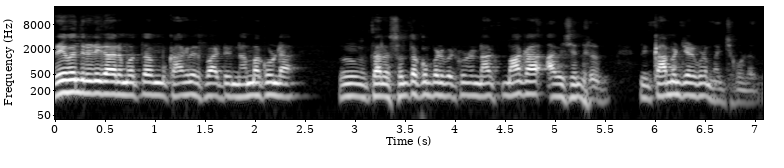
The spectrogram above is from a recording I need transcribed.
రేవంత్ రెడ్డి గారు మొత్తం కాంగ్రెస్ పార్టీని నమ్మకుండా తన సొంత కుంపడి పెట్టుకుంటే నాకు మాకు ఆ- ఆ విషయం తెలియదు. నేను కామెంట్ చేయడం కూడా మంచిగా ఉండదు.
